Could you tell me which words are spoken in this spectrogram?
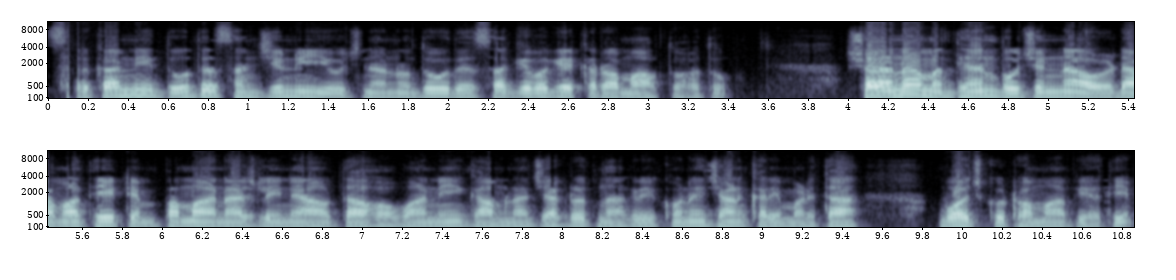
સરકારની દૂધ સંજીવની યોજનાનું દૂધ સગેવગે કરવામાં આવતું હતું. શાળાના મધ્યાહન ભોજનના ઓરડામાંથી ટેમ્પામાં અનાજ લઈને આવતા હોવાની ગામના જાગૃત નાગરિકોને જાણકારી મળતા વોચ ગોઠવવામાં આવી હતી.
